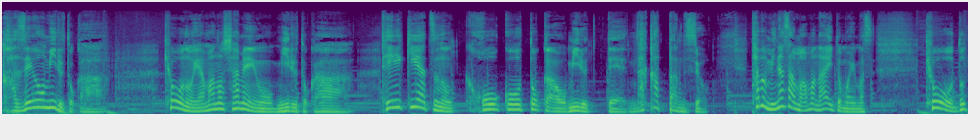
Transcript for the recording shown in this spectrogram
風を見るとか今日の山の斜面を見るとか低気圧の方向とかを見るってなかったんですよ。多分皆さんもあんまないと思います。今日どっ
